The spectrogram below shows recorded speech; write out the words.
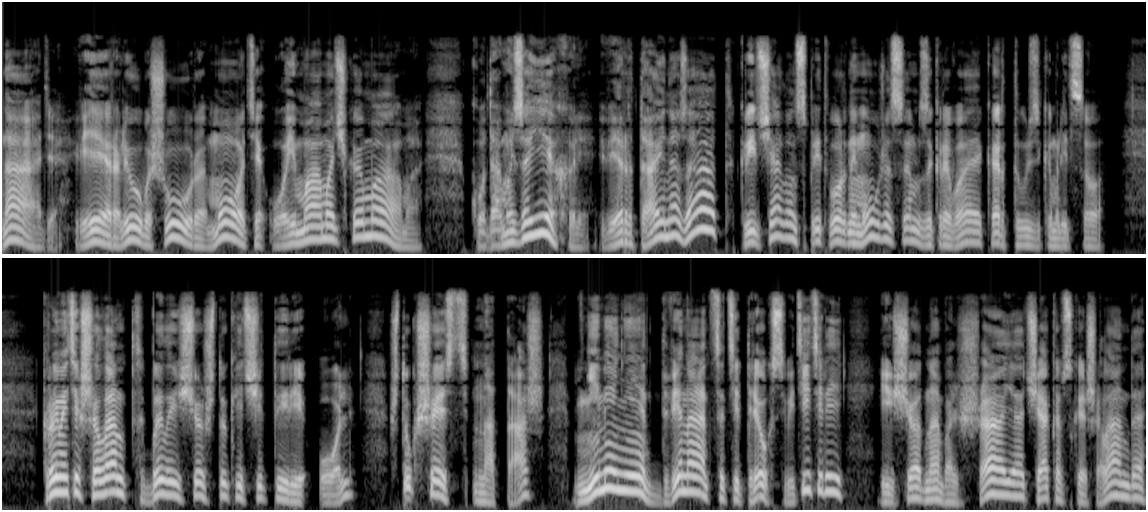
Надя, Вера, Люба, Шура, Мотя. Ой, мамочка, мама, куда мы заехали? Вертай назад! — кричал он с притворным ужасом, закрывая картузиком лицо. Кроме этих шаланд было еще штуки четыре Оль, штук шесть Наташ, не менее двенадцати трех святителей и еще одна большая чаковская шаланда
